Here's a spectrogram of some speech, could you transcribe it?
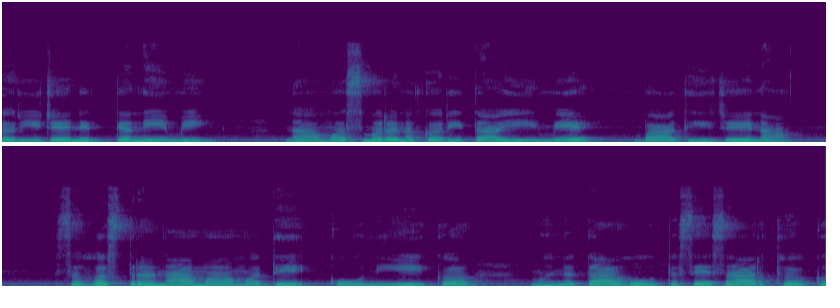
तरी जे नित्य नेमे. नामस्मरण करिता येमे बाधिजेना. सहस्रनामामध्ये सहस्त्रनामामध्ये कोणी एक म्हणता होतसे सार्थक.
